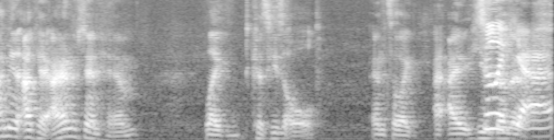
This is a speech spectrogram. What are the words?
I mean, okay, I understand him, like, because he's old, and so like I, I he so like yeah,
